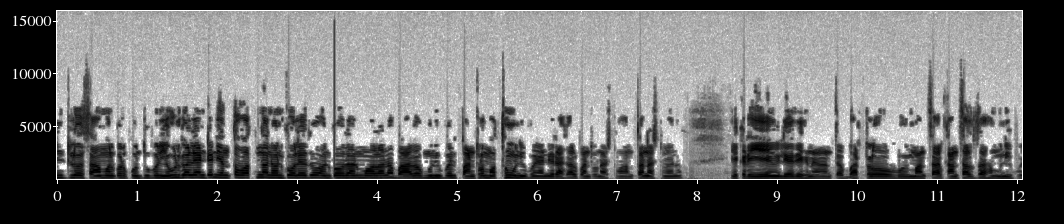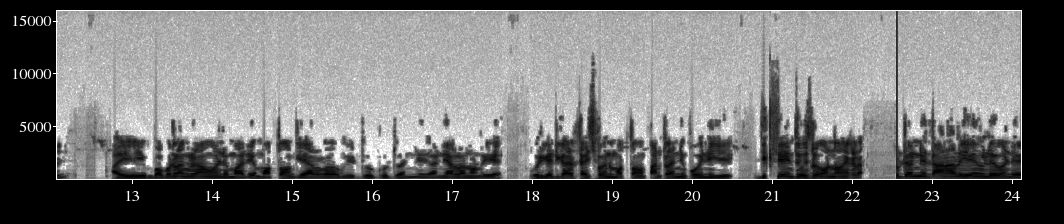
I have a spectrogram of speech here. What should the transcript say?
ఇంట్లో సామాన్లు కూడా కొంటుపోయి ఎవరు కాలే అంటే ఎంత వస్తుందని అనుకోలేదు. అనుకోదాని మూలన బాగా మునిగిపోయింది. పంటలు మొత్తం మునిగిపోయినాయి. అన్ని రకాల పంటలు నష్టం అంతా నష్టమేనా? ఇక్కడ ఏమీ లేదు ఇక అంత బట్టలు మంచాలు కంచాలు సహా మునిగిపోయినాయి. అవి బొబ్బర్లం గ్రామం అండి మాది. మొత్తం గేదలు ఇడ్డు గుడ్డు అన్ని నీళ్ళలో ఉన్నాయి. ఉరిగడ్డి కాడ తడిచిపోయింది మొత్తం. పంటలన్నీ పోయినాయి. దిక్కుతేని తోసిలో ఉన్నాం ఇక్కడ. ఫుడ్ అన్ని దానాలు ఏమి లేవండి.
